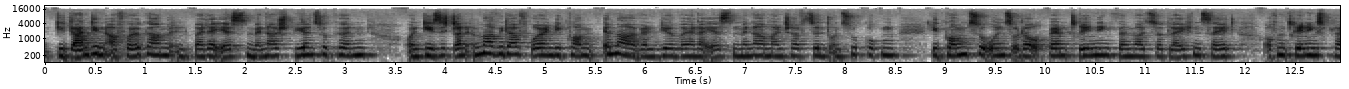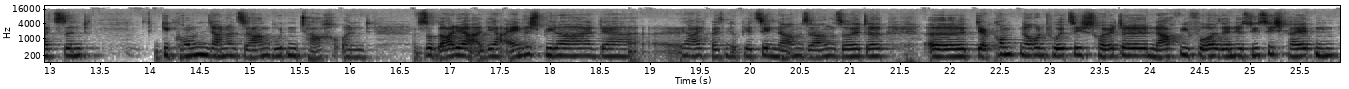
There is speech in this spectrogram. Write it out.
die dann den Erfolg haben, bei der ersten Männer spielen zu können und die sich dann immer wieder freuen, die kommen immer, wenn wir bei der ersten Männermannschaft sind und zugucken, die kommen zu uns oder auch beim Training, wenn wir zur gleichen Zeit auf dem Trainingsplatz sind, die kommen dann und sagen guten Tag und sogar der, der eine Spieler, der, ja, ich weiß nicht, ob ich jetzt den Namen sagen sollte, äh, der kommt noch und holt sich heute nach wie vor seine Süßigkeiten,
